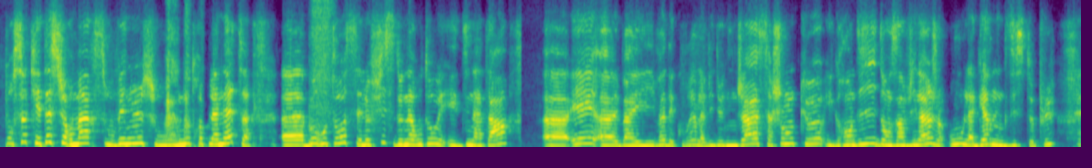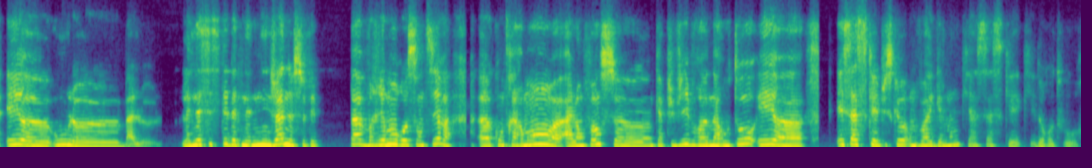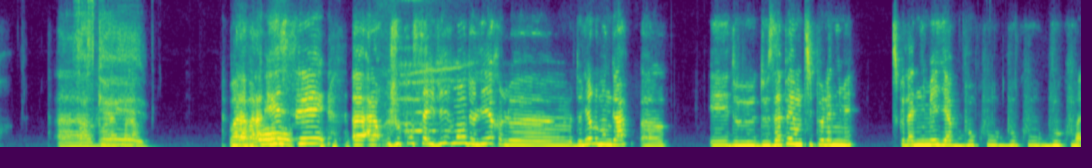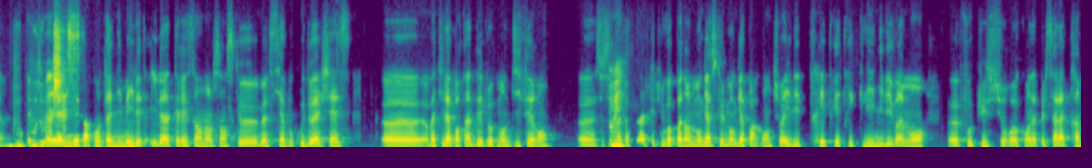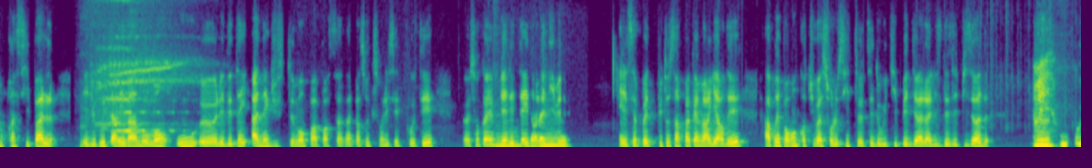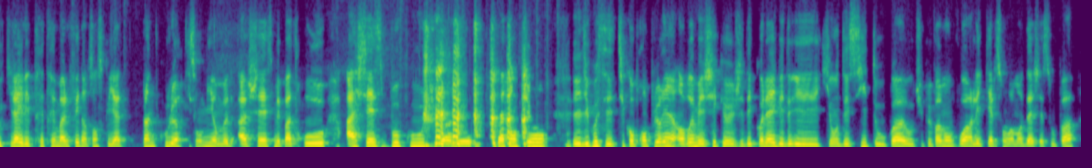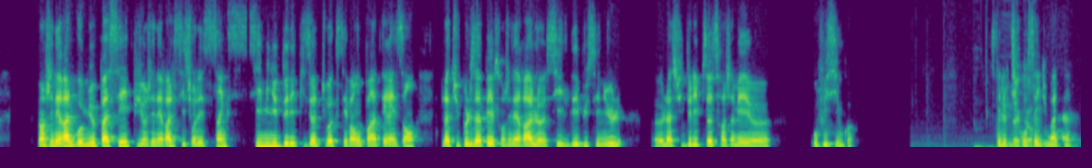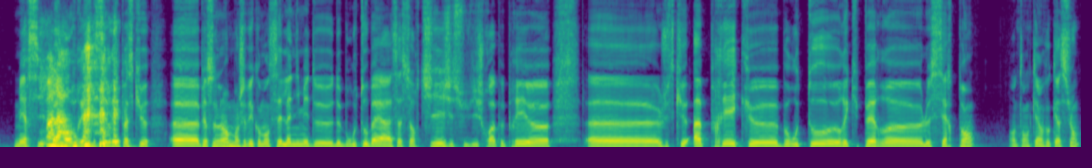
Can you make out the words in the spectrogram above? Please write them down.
pour ceux qui étaient sur Mars ou Vénus ou une autre planète, euh, Boruto, c'est le fils de Naruto et, d'Inata. Euh, et euh, bah, il va découvrir la vie de ninja, sachant qu'il grandit dans un village où la guerre n'existe plus et où le, bah, le, la nécessité d'être ninja ne se fait pas vraiment ressentir, euh, contrairement euh, à l'enfance euh, qu'a pu vivre Naruto et, et Sasuke, puisqu'on voit également qu'il y a Sasuke qui est de retour. Sasuke voilà, voilà. Et c'est. alors, je conseille vivement de lire le, de lire le manga et de, de zapper un petit peu l'animé. Parce que l'animé, il y a beaucoup, beaucoup, beaucoup, beaucoup de HS. par contre, l'animé, il est, il est intéressant dans le sens que même s'il y a beaucoup de HS, euh, en fait, il apporte un développement différent euh, sur certains personnages que tu ne vois pas dans le manga. Parce que le manga, par contre, tu vois, il est très, très, très clean. Il est vraiment euh, focus sur, comment on appelle ça, la trame principale. Et du coup, tu arrives à un moment où les détails annexes, justement, par rapport à certains personnages qui sont laissés de côté, sont quand même bien mmh. détaillés dans l'animé. Mmh. Et ça peut être plutôt sympa quand même à regarder. Après, par contre, quand tu vas sur le site de Wikipédia, la liste des épisodes, oui. Euh, Wikila, il est très très mal fait dans le sens qu'il y a plein de couleurs qui sont mises en mode HS, mais pas trop, HS beaucoup, tu vois, mais faites attention. Et du coup, tu comprends plus rien. En vrai, mais je sais que j'ai des collègues et qui ont des sites ou quoi, où tu peux vraiment voir lesquels sont vraiment des HS ou pas. Mais en général, il vaut mieux passer. Et puis en général, si sur les 5-6 minutes de l'épisode, tu vois que c'est vraiment pas intéressant, là, tu peux le zapper. Parce qu'en général, euh, si le début c'est nul, euh, la suite de l'épisode sera jamais oufissime, quoi. C'est le petit conseil du matin. Merci. Bah, en vrai, c'est vrai parce que euh, personnellement, moi j'avais commencé l'animé de, de, Boruto bah, à sa sortie. J'ai suivi, je crois, à peu près euh, euh, jusqu'après que Boruto récupère le serpent. en tant qu'invocation.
